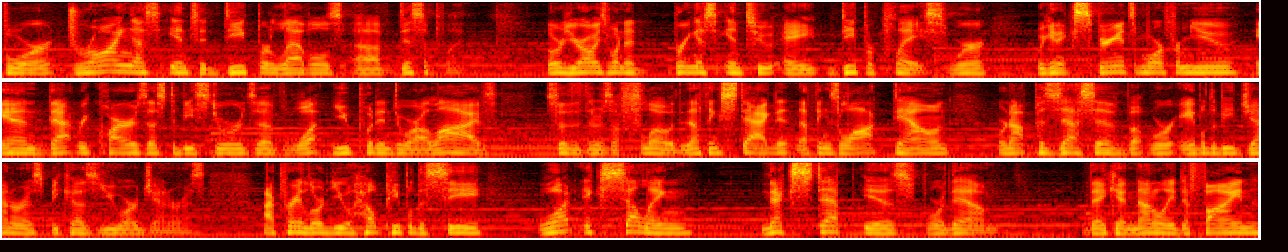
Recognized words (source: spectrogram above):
for drawing us into deeper levels of discipline. Lord, you're always want to bring us into a deeper place where we can experience more from you, and that requires us to be stewards of what you put into our lives so that there's a flow. Nothing's stagnant, nothing's locked down. We're not possessive, but we're able to be generous because you are generous. I pray, Lord, you help people to see what excelling next step is for them. They can not only define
